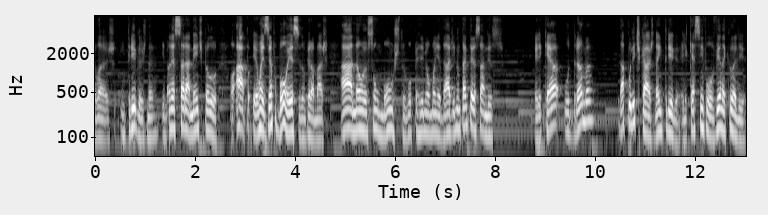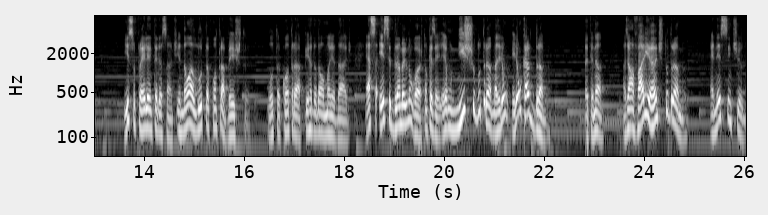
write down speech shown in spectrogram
pelas intrigas, né? E não necessariamente pelo. Ah, é um exemplo bom esse do Baixo. Ah, não, eu sou um monstro, vou perder minha humanidade. Ele não tá interessado nisso. Ele quer o drama da politicagem, da intriga. Ele quer se envolver naquilo ali. Isso para ele é interessante. E não a luta contra a besta. Luta contra a perda da humanidade. Essa, esse drama ele não gosta. Então, quer dizer, ele é um nicho do drama, mas ele é um, ele é um cara do drama. Tá entendendo? Mas é uma variante do drama. É nesse sentido.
